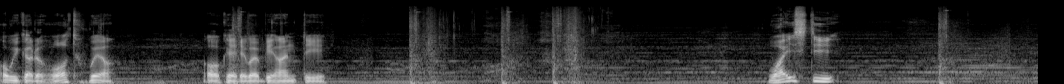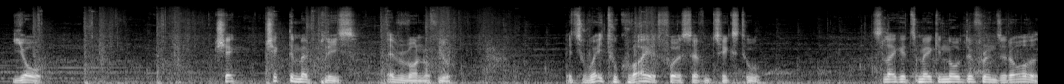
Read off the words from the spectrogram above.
Oh, we got a horde? Where? Okay, they were behind the... Why is the... Yo. Check, check the map, please. Every one of you. It's way too quiet for a 762. It's like it's making no difference at all.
